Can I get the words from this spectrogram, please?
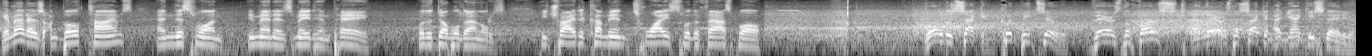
Gimenez on both times, and this one Gimenez made him pay with a double down. He tried to come in twice with a fastball. Roll to second, could be two. There's the first, and there's the second at Yankee Stadium.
